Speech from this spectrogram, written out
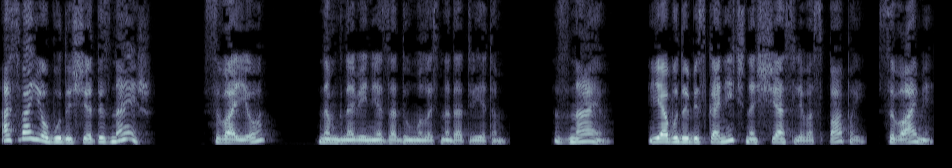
А свое будущее ты знаешь?» «Свое?» На мгновение задумалась над ответом. «Знаю. Я буду бесконечно счастлива с папой, с вами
